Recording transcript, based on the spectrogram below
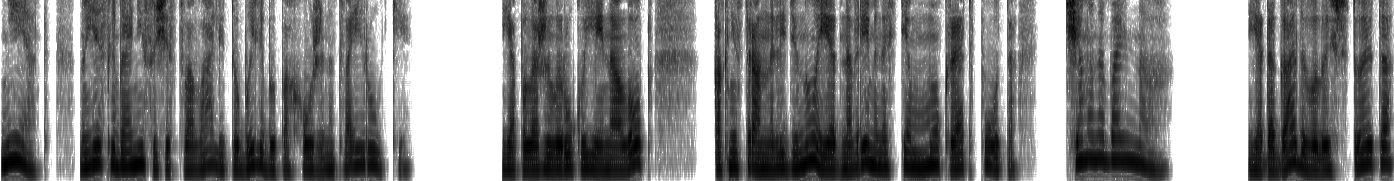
«Нет, но если бы они существовали, то были бы похожи на твои руки». Я положила руку ей на лоб, как ни странно, ледяной и одновременно с тем мокрой от пота, чем она больна? Я догадывалась, что это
